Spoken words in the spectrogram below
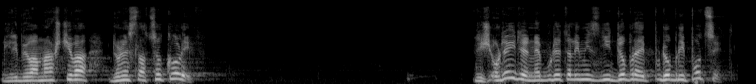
kdyby vám návštěva donesla cokoliv, když odejde, nebudete-li mít z ní dobrý, dobrý pocit.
